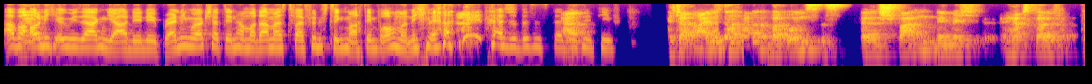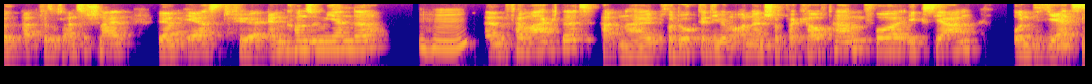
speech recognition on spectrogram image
aber ja. auch nicht irgendwie sagen, ja, nee, nee, Branding Workshop, den haben wir damals 2015 gemacht, den brauchen wir nicht mehr. Also das ist da ja. definitiv. Ich glaube, eine Sache bei uns ist äh, spannend, nämlich, ich habe es gerade versucht anzuschneiden, wir haben erst für Endkonsumierende mhm. ähm, vermarktet, hatten halt Produkte, die wir im Online-Shop verkauft haben vor x Jahren. Und jetzt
